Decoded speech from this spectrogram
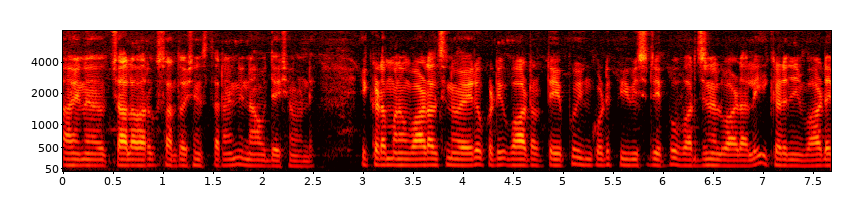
ఆయన చాలా వరకు సంతోషిస్తారని నా ఉద్దేశం అండి. ఇక్కడ మనం వాడాల్సిన వైర్ ఒకటి వాటర్ టేపు ఇంకోటి పీవీసీ టేపు ఒరిజినల్ వాడాలి. ఇక్కడ నేను వాడే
